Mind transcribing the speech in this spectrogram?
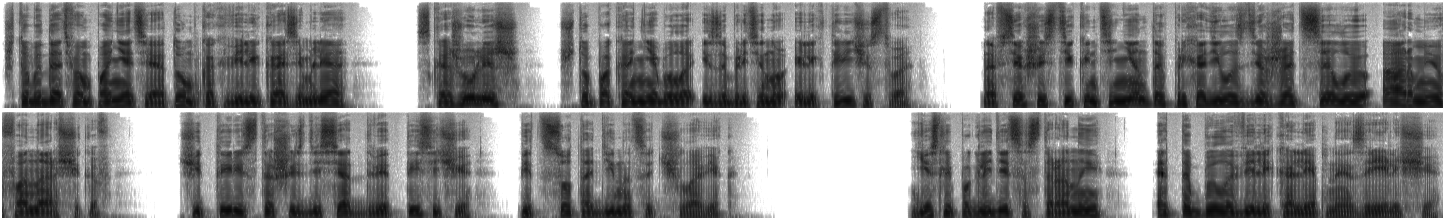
Чтобы дать вам понятие о том, как велика Земля, скажу лишь, что пока не было изобретено электричество, на всех шести континентах приходилось держать целую армию фонарщиков – 462 511 человек. Если поглядеть со стороны, это было великолепное зрелище.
